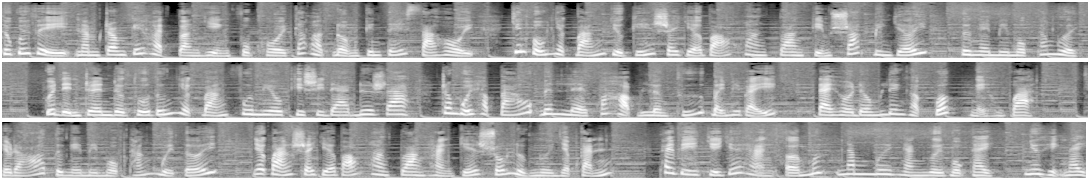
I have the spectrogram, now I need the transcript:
Thưa quý vị, nằm trong kế hoạch toàn diện phục hồi các hoạt động kinh tế xã hội, chính phủ Nhật Bản dự kiến sẽ dỡ bỏ hoàn toàn kiểm soát biên giới từ ngày 11 tháng 10. Quyết định trên được Thủ tướng Nhật Bản Fumio Kishida đưa ra trong buổi họp báo bên lề khóa họp lần thứ 77 Đại hội đồng Liên Hợp Quốc ngày hôm qua. Theo đó, từ ngày 11 tháng 10 tới, Nhật Bản sẽ dỡ bỏ hoàn toàn hạn chế số lượng người nhập cảnh. Thay vì chỉ giới hạn ở mức 50.000 người một ngày như hiện nay,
